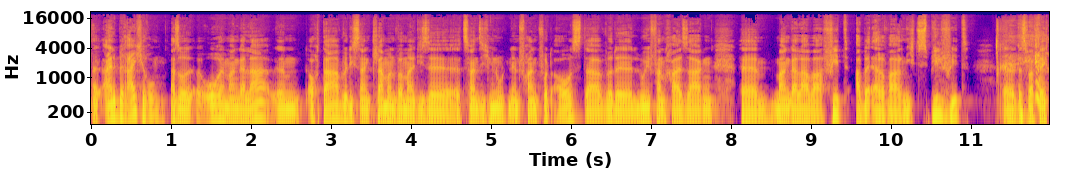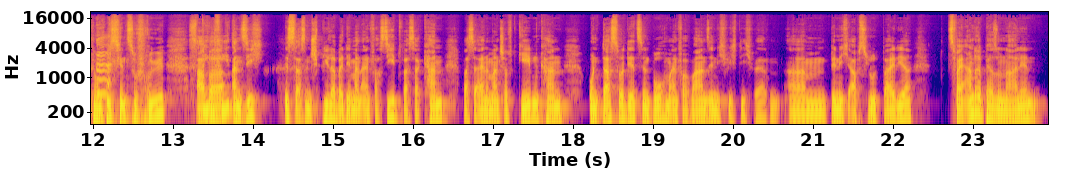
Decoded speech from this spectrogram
eine Bereicherung. Also Orel Mangala, ähm, auch da würde ich sagen, klammern wir mal diese 20 äh, Minuten in Frankfurt aus. Da würde Louis van Gaal sagen, äh, Mangala war fit, aber er war nicht spielfit. Äh, das war vielleicht noch ein bisschen zu früh. aber an sich ist das ein Spieler, bei dem man einfach sieht, was er kann, was er einer Mannschaft geben kann. Und das wird jetzt in Bochum einfach wahnsinnig wichtig werden. Ähm, bin ich absolut bei dir. Zwei andere Personalien,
